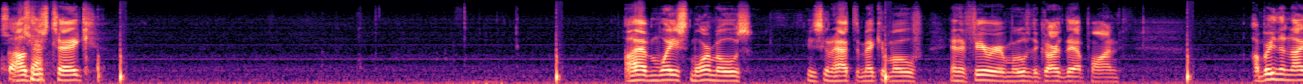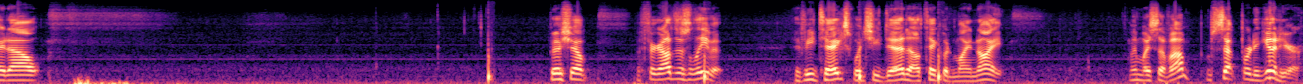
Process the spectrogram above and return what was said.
Check, I'll check. just take. I'll have him waste more moves. He's going to have to make a move, an inferior move to guard that pawn. I'll bring the knight out. Bishop, I figure I'll just leave it. If he takes, which he did, I'll take with my knight. Think myself, I'm set pretty good here.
